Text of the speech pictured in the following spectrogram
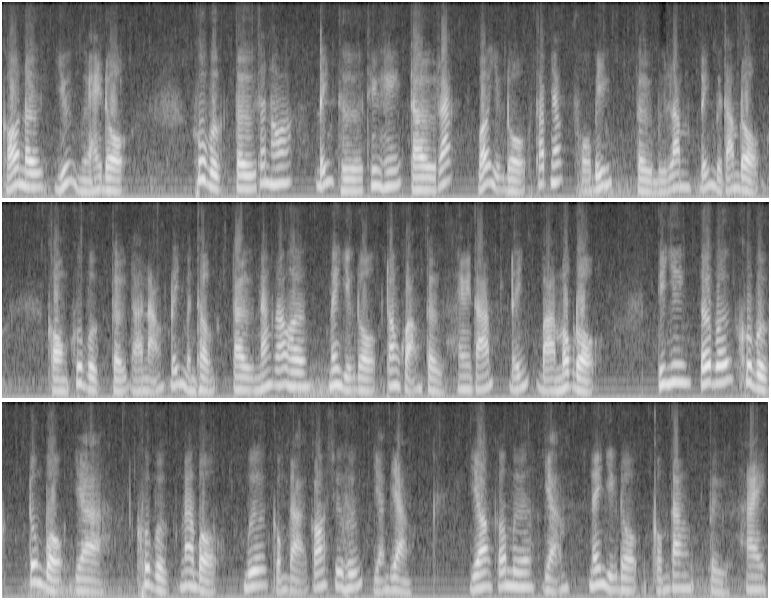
có nơi dưới 12 độ. Khu vực từ Thanh Hóa đến Thừa Thiên Huế trời rét với nhiệt độ thấp nhất phổ biến từ 15 đến 18 độ. Còn khu vực từ Đà Nẵng đến Bình Thuận trời nắng ráo hơn nên nhiệt độ trong khoảng từ 28 đến 31 độ. Tuy nhiên, đối với khu vực Trung Bộ và khu vực Nam Bộ, mưa cũng đã có xu hướng giảm dần. Do có mưa giảm nên nhiệt độ cũng tăng từ 2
